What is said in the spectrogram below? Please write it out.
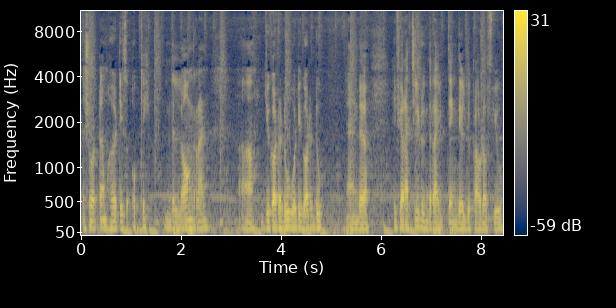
the short term hurt is okay. In the long run uh, you got to do what you got to do. And uh, if you're actually doing the right thing they will be proud of you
